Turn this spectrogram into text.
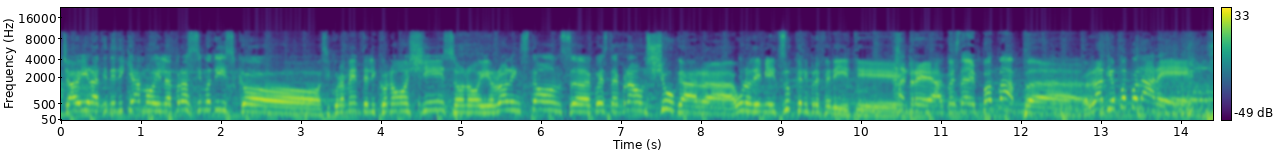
Ciao Ira, ti dedichiamo il prossimo disco. Sicuramente li conosci, sono i Rolling Stones. Questa è Brown Sugar, uno dei miei zuccheri preferiti. Andrea, questo è il pop-up. Radio Popolare.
